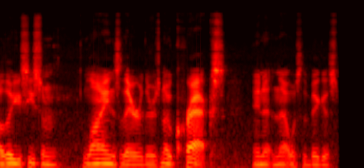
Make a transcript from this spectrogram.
although you see some lines there. There's no cracks in it, and that was the biggest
